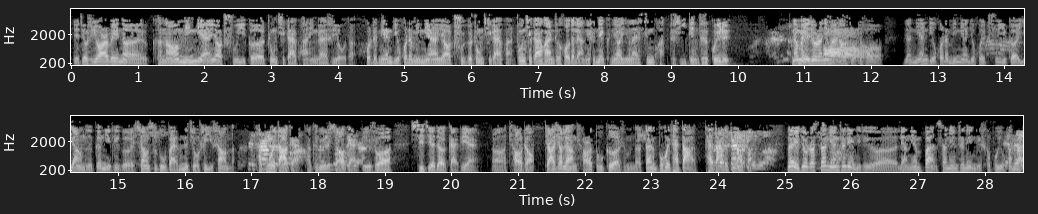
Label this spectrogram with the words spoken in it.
也就是 URV 呢，可能明年要出一个中期改款，应该是有的，或者年底或者明年要出一个中期改款。中期改款之后的两年之内，肯定要迎来新款，这是一定，这是规律。那么也就是说，你买到手之后，呃年底或者明年就会出一个样子跟你这个相似度百分之九十以上的，它不会大改，它肯定是小改，比如说细节的改变啊、呃调整，加一下亮条、镀铬什么的，但是不会太大太大的变化。那也就是说，三年之内你这个两年半、三年之内你这车不会换代。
